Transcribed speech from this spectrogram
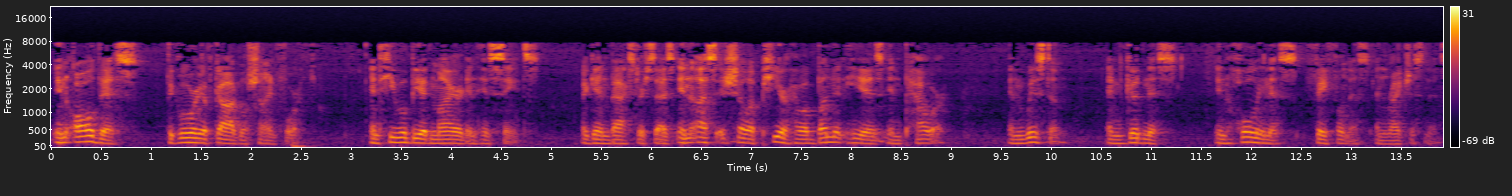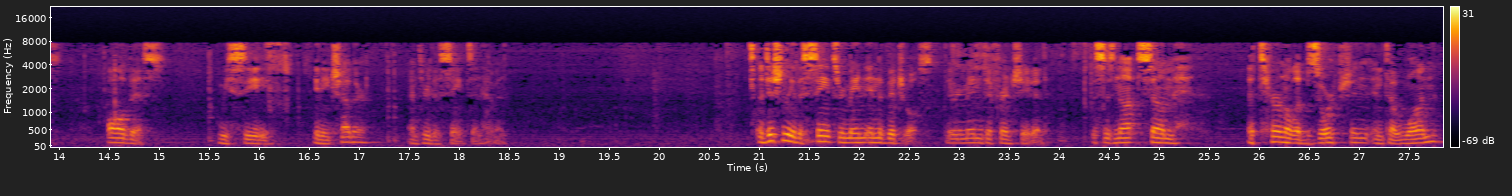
In all this, the glory of God will shine forth, and he will be admired in his saints. Again, Baxter says, In us it shall appear how abundant he is in power, and wisdom, and goodness, in holiness, faithfulness, and righteousness. All this we see in each other and through the saints in heaven. Additionally, the saints remain individuals. They remain differentiated. This is not some eternal absorption into one.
